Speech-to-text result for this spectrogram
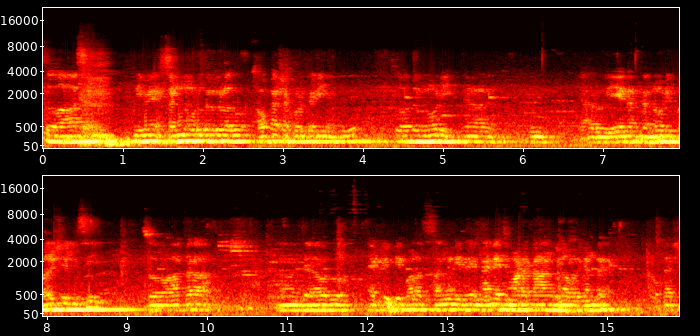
ಸೊ ಆ ಸಣ್ಣ, ನೀವೇ ಸಣ್ಣ ಹುಡುಗರುಗಳು ಅವಕಾಶ ಕೊಡ್ಬೇಡಿ ಅಂತಿದೆ. ಸೊ ಅದು ನೋಡಿ ಯಾರು ಏನಂತ ನೋಡಿ ಪರಿಶೀಲಿಸಿ. ಸೊ ಆ ಥರ ಅವರು ಆ್ಯಕ್ಟಿವಿಟಿ ಭಾಳ ಸಣ್ಣದಿದೆ ಮ್ಯಾನೇಜ್ ಮಾಡೋಕ್ಕಾಗಂಗಿಲ್ಲ ಅವ್ರಿಗೆ ಅಂದರೆ ಅವಕಾಶ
